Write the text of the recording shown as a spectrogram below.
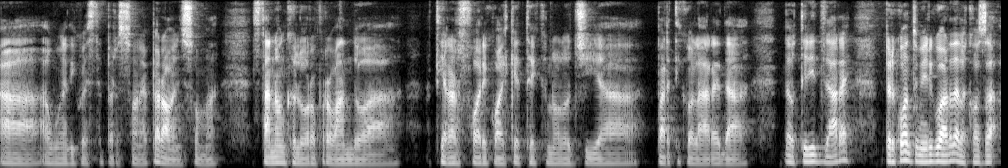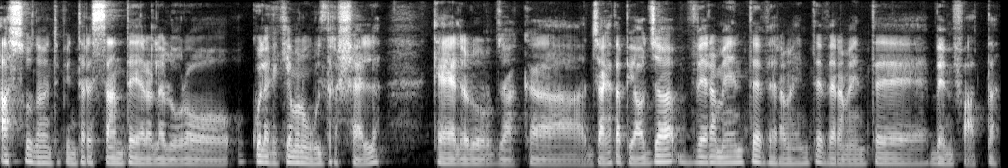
a, a, una di queste persone, però insomma stanno anche loro provando a, tirar fuori qualche tecnologia particolare da, da, utilizzare. Per quanto mi riguarda, la cosa assolutamente più interessante era la loro, quella che chiamano Ultra Shell, che è la loro giacca, giacca da pioggia veramente, veramente, veramente ben fatta.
